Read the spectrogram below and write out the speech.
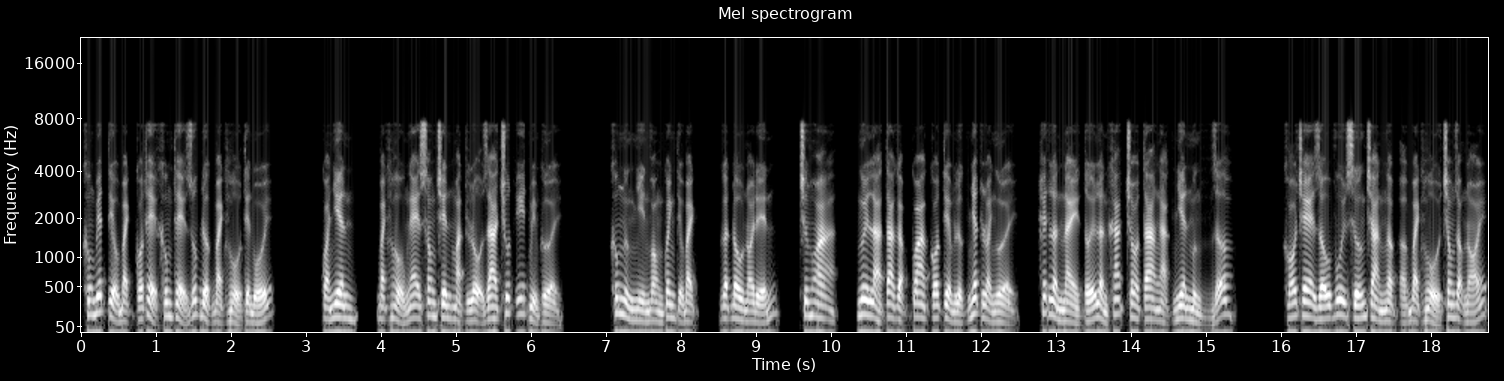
Không biết tiểu bạch có thể không thể giúp được bạch hổ tiền bối. Quả nhiên, bạch hổ nghe xong trên mặt lộ ra chút ít mỉm cười. Không ngừng nhìn vòng quanh tiểu bạch, gật đầu nói đến, Trương Hoa, ngươi là ta gặp qua có tiềm lực nhất loài người, hết lần này tới lần khác cho ta ngạc nhiên mừng rỡ. Khó che giấu vui sướng tràn ngập ở bạch hổ trong giọng nói,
